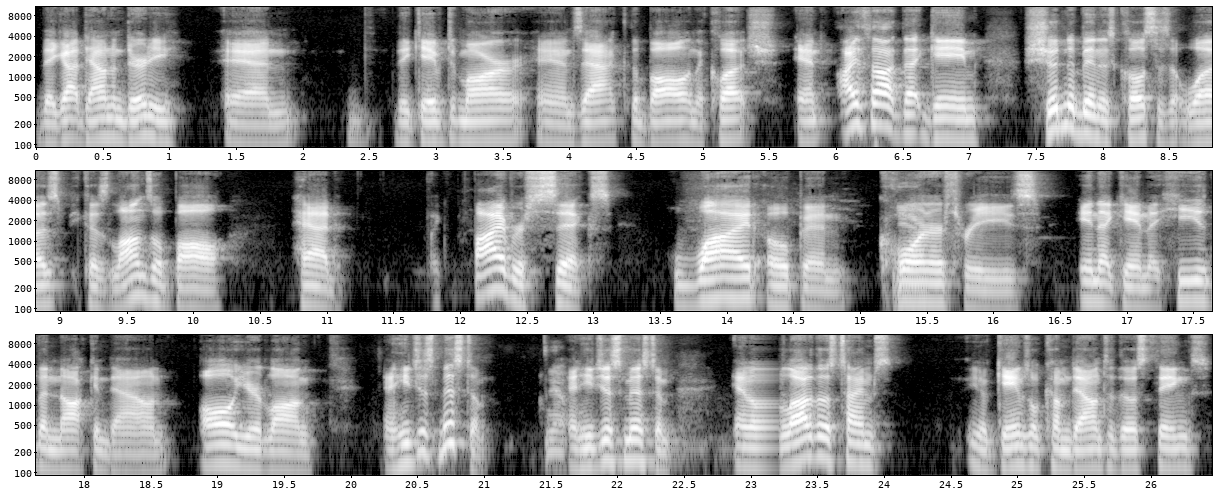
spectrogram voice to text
they got down and dirty and they gave DeMar and Zach the ball in the clutch. And I thought that game shouldn't have been as close as it was because Lonzo Ball had like five or six wide open corner yeah. threes in that game that he's been knocking down all year long. And he just missed them. Yeah. And he just missed them. And a lot of those times, you know, games will come down to those things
